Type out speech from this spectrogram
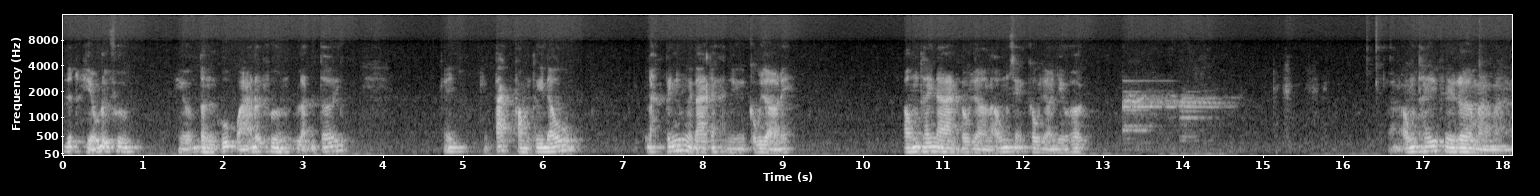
rất hiểu đối phương hiểu từng cú quả đối phương lẫn tới. Cái, cái tác phong thi đấu đặc tính của người ta chẳng hạn như câu giờ đi. Ông thấy Nadal câu giờ là ông sẽ câu giờ nhiều hơn. Ông thấy Federer mà mà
